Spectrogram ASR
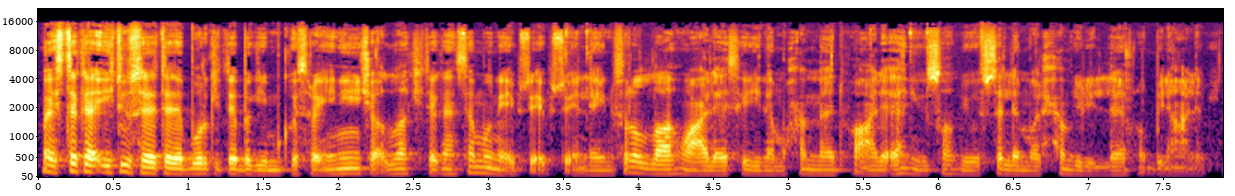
Baik, setakat itu saya tadabur kita bagi muka surat ini. InsyaAllah kita akan sambung dengan episod-episod lain. Sallallahu ala sayyidina Muhammad wa ala ahli wa sahbihi wa sallam. Alhamdulillah Rabbil Alamin.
